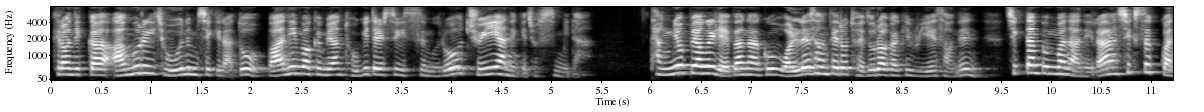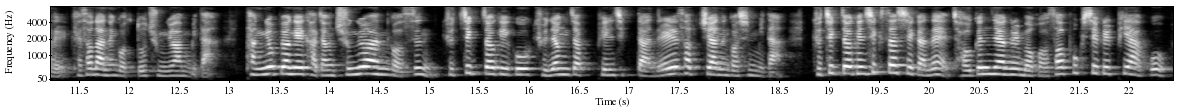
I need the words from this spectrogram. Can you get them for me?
그러니까 아무리 좋은 음식이라도 많이 먹으면 독이 될 수 있으므로 주의하는 게 좋습니다. 당뇨병을 예방하고 원래 상태로 되돌아가기 위해서는 식단뿐만 아니라 식습관을 개선하는 것도 중요합니다. 당뇨병의 가장 중요한 것은 규칙적이고 균형 잡힌 식단을 섭취하는 것입니다. 규칙적인 식사 시간에 적은 양을 먹어서 폭식을 피하고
